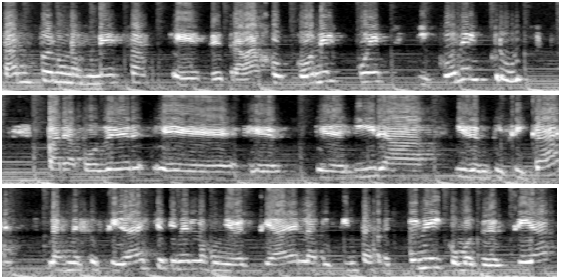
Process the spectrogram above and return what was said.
tanto en unas mesas eh, de trabajo con el CUET y con el CRUZ para poder eh, eh, ir a identificar las necesidades que tienen las universidades en las distintas regiones y, como te decía,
